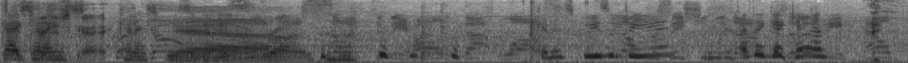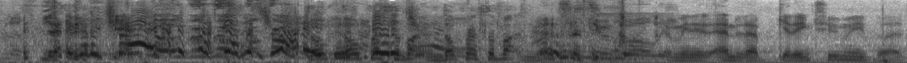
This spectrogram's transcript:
Guy, can I guy. can I squeeze Yeah. a Run. Sight to behold that was. Can I squeeze a The pea in? opposition was I think I can. absolutely helpless. pee? I gotta try. I gotta try. Don't, don't press the button. Don't press the button. I mean, it ended up getting to me, but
